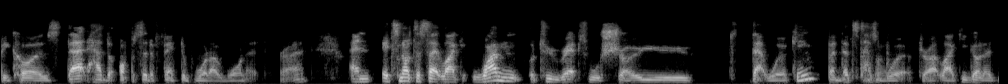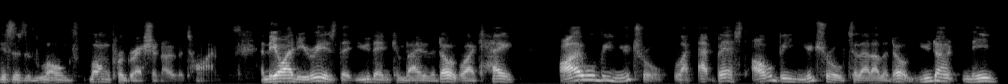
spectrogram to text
because that had the opposite effect of what I wanted, right? And it's not to say like one or two reps will show you that working, but that hasn't worked, right? Like you got to, this is a long, long progression over time. And the idea is that you then convey to the dog, like, hey, I will be neutral. Like at best, I'll be neutral to that other dog. You don't need,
